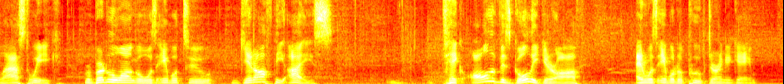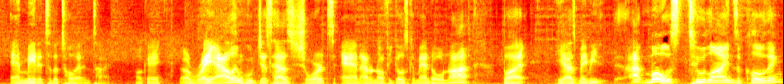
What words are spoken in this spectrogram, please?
last week, Roberto Luongo was able to get off the ice, take all of his goalie gear off, and was able to poop during a game, and made it to the toilet in time. Okay, uh, Ray Allen, who just has shorts, and I don't know if he goes commando or not, but he has maybe at most two lines of clothing,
